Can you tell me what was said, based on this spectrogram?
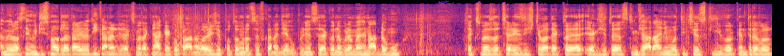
A my vlastně už, když jsme odletali do té Kanady, tak jsme tak nějak jako plánovali, že po tom roce v Kanadě úplně se jako nebudeme hnát domů. Tak jsme začali zjišťovat, jak to je, jakže to je s tím žádáním o ty čilský work and travel.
